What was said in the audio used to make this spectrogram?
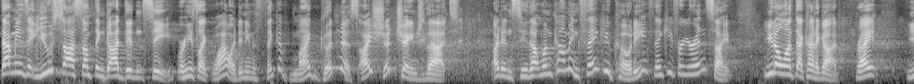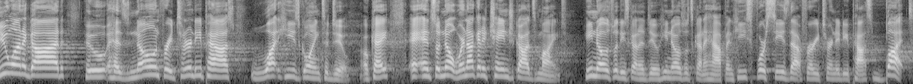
that means that you saw something God didn't see, where He's like, wow, I didn't even think of, my goodness, I should change that. I didn't see that one coming. Thank you, Cody. Thank you for your insight. You don't want that kind of God, right? You want a God who has known for eternity past what he's going to do, okay? And, and so, no, we're not going to change God's mind. He knows what he's going to do, he knows what's going to happen. He foresees that for eternity past. But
